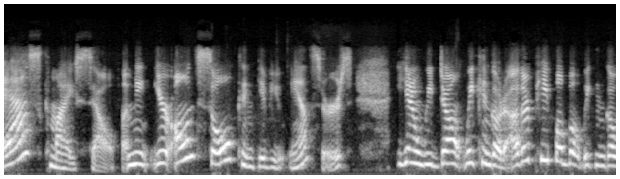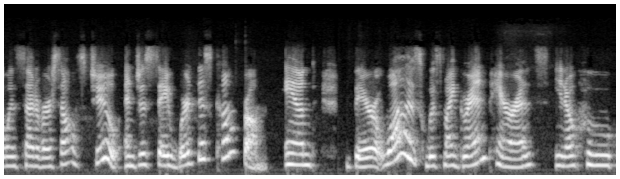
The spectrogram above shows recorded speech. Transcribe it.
ask myself. I mean, your own soul can give you answers. You know, we don't, we can go to other people, but we can go inside of ourselves too and just say, where'd this come from? And there it was, was my grandparents, you know, who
